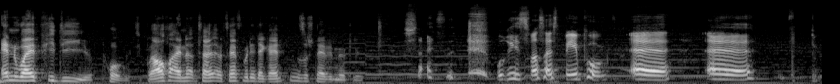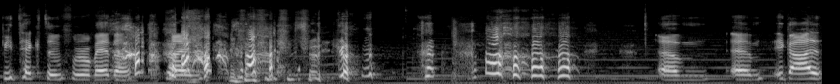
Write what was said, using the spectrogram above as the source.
NYPD. Punkt. Ich brauche ein Tre Treffen mit den Agenten so schnell wie möglich. Scheiße. Maurice, was heißt B. -Punkt? Äh, äh, Detective Ravenna. Nein. Entschuldigung. ähm, ähm, egal.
